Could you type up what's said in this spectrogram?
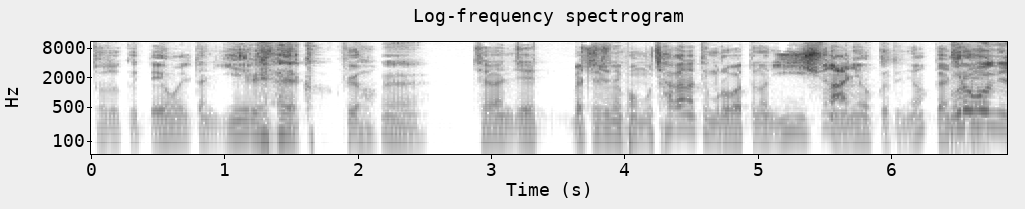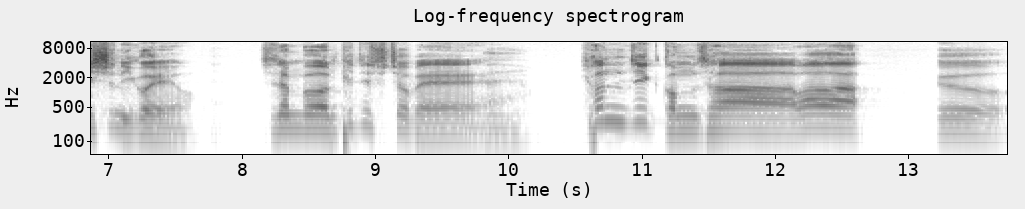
저도 그 내용을 일단 이해를 해야 될 것 같고요. 네. 제가 이제 며칠 전에 법무 차관한테 물어봤던 건 이 이슈는 아니었거든요. 그러니까 물어본 이슈는 이거예요. 지난번 PD 수첩에 네. 현직 검사와 그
